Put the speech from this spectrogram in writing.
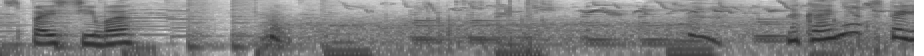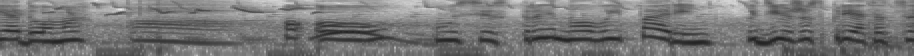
Спасибо. Наконец-то я дома. О-о, у сестры новый парень. Где же спрятаться?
